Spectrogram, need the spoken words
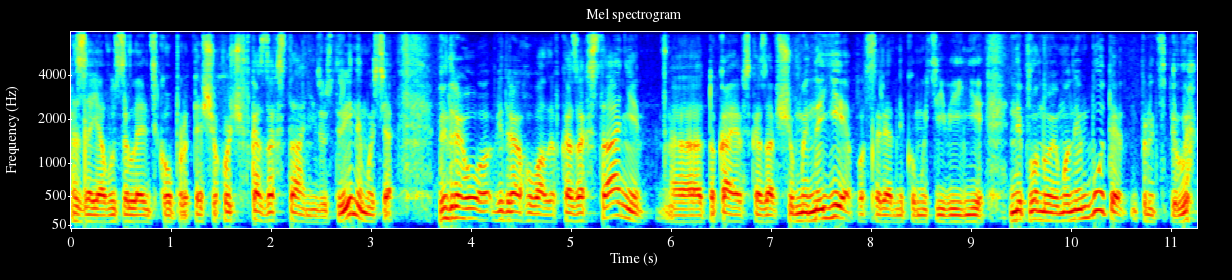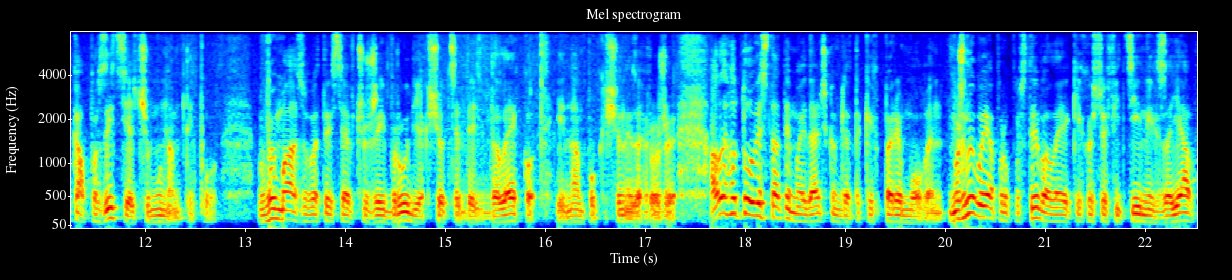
заяву Зеленського про те, що хоч в Казахстані зустрінемося, відреагу- відреагували в Казахстані. Е, Токаєв сказав, що ми не є посередником у цій війні, не плануємо ним бути. В принципі, легка позиція, чому нам, типу, вимазуватися в чужий бруд, якщо це десь далеко і нам поки що не загрожує. Але готові стати майданчиком для таких перемовин. Можливо, я пропустив, але якихось офіційних заяв,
